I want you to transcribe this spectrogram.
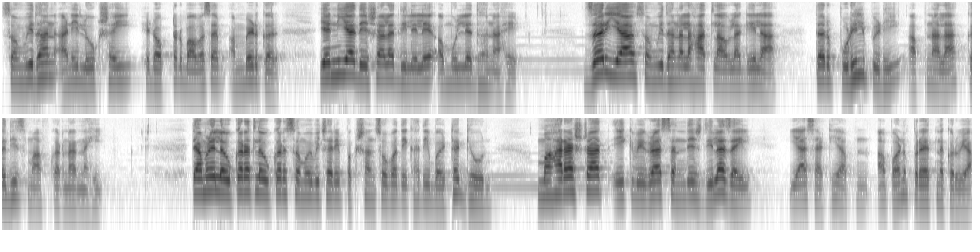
संविधान आणि लोकशाही हे डॉक्टर बाबासाहेब आंबेडकर यांनी या देशाला दिलेले अमूल्य धन आहे. जर या संविधानाला हात लावला गेला तर पुढील पिढी आपणाला कधीच माफ करणार नाही. त्यामुळे लवकरात लवकर समविचारी पक्षांसोबत एखादी बैठक घेऊन महाराष्ट्रात एक वेगळा संदेश दिला जाईल यासाठी आपण आपण प्रयत्न करूया.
